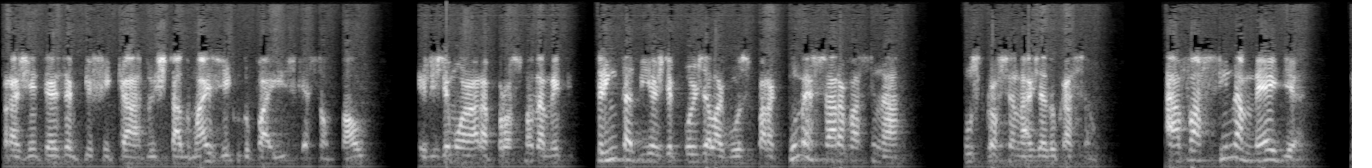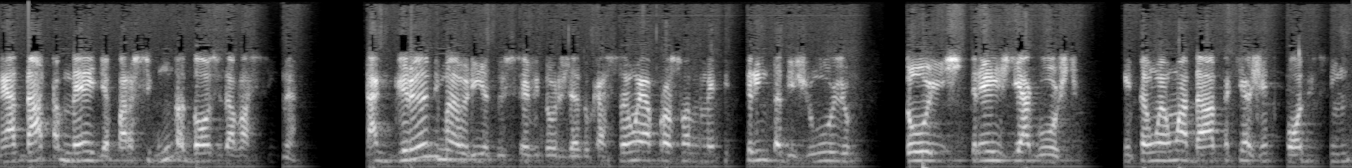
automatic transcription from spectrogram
para a gente exemplificar do estado mais rico do país, que é São Paulo, eles demoraram aproximadamente 30 dias depois de Alagoas para começar a vacinar os profissionais da educação. A vacina média, né, a data média para a segunda dose da vacina, da grande maioria dos servidores da educação é aproximadamente 30 de julho, 2, 3 de agosto. Então é uma data que a gente pode sim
